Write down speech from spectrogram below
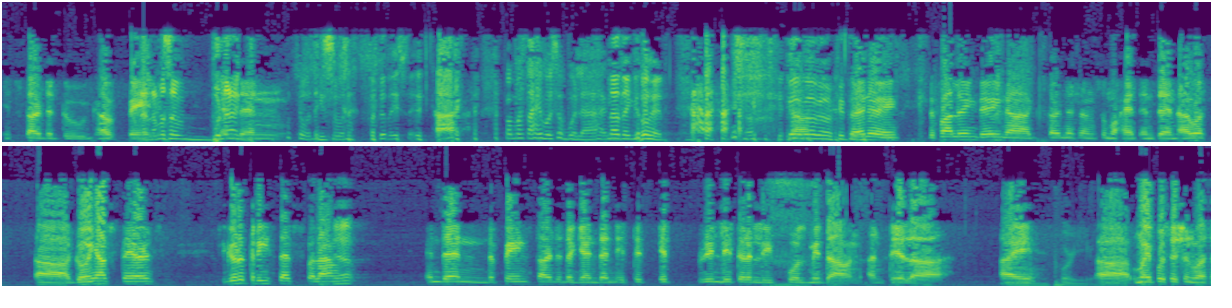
it started to have pain. Alam mo sa bulag. And then, what they say? What do they say? ha? Pamasahe mo sa bulag. Nothing. Go ahead. Go, go, go. So Continue. anyway, the following day, nag-start na siyang sumakit and then I was uh, going upstairs, siguro three steps pa lang, Yep. And then the pain started again, then it it, it really literally pulled me down until uh, I, Oh, you. uh, my position was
